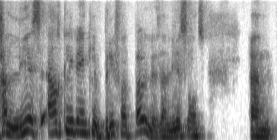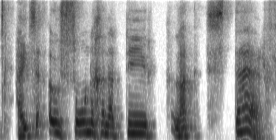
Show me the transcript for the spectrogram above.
gaan lees elke liewe enkele brief van Paulus, dan lees ons Ehm um, hy het sy ou sondige natuur laat sterf.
